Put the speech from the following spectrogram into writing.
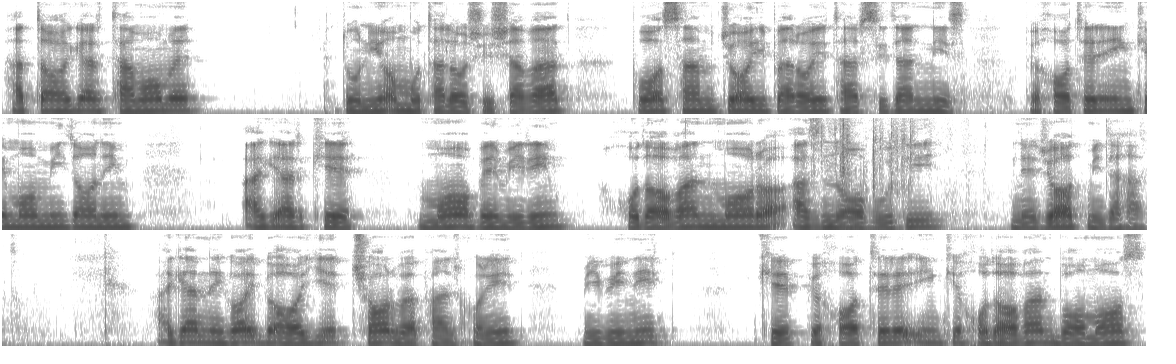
حتی اگر تمام دنیا متلاشی شود باز هم جایی برای ترسیدن نیست. به خاطر اینکه ما می‌دانیم اگر که ما بمیریم خداوند ما را از نابودی نجات می دهد اگر نگاهی به آیه 4 و 5 کنید می بینید که به خاطر اینکه خداوند با ماست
